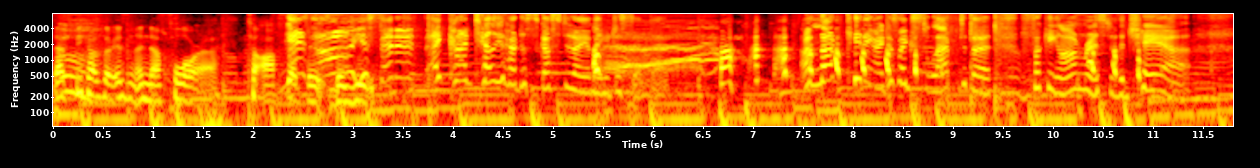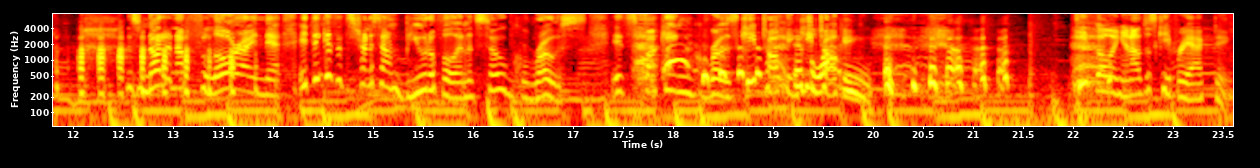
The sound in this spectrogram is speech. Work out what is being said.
That's because there isn't enough flora to offset Yes, the, oh, the you said it. I can't tell you how disgusted I am that you just said that. I'm not kidding. I just like slapped the fucking armrest of the chair. There's not enough flora in there. I think it's, it's trying to sound beautiful, and it's so gross. It's fucking gross. Keep talking. It's keep Latin. talking. Keep going, and I'll just keep reacting.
